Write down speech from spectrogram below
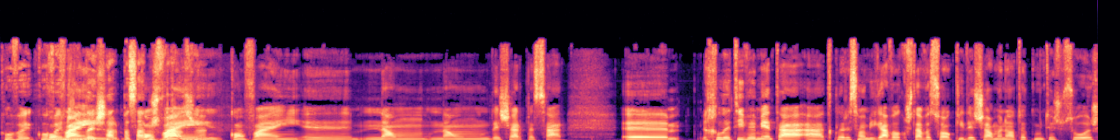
Convém, convém, convém, não deixar passar convém, não é? Convém uh, não, não deixar passar. Uh, relativamente à, à, declaração amigável, gostava só aqui deixar uma nota que muitas pessoas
